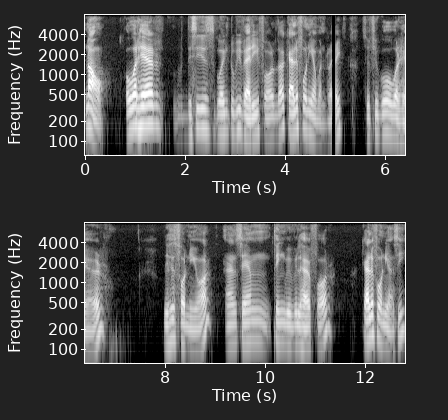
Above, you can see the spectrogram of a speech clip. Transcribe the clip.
now over here this is going to be vary for the California one, right? So if you go over here, this is for New York, and same thing we will have for California. See,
